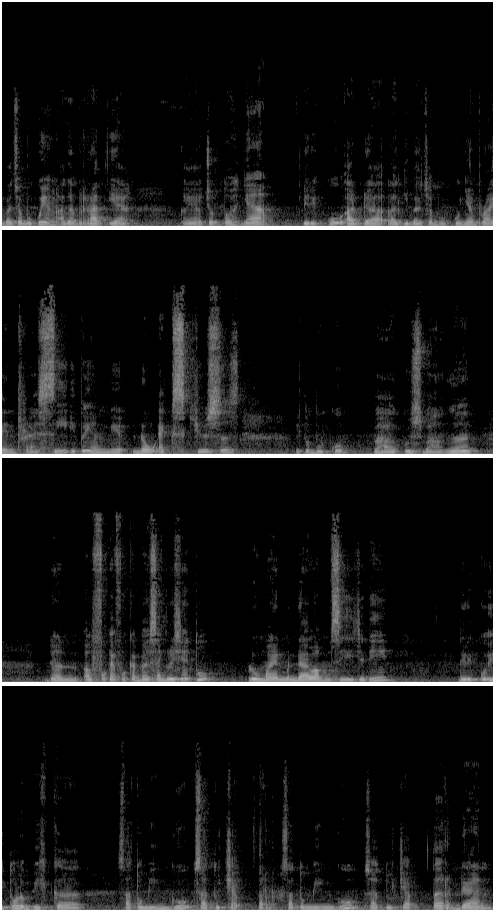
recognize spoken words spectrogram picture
baca buku yang agak berat ya kayak contohnya diriku ada lagi baca bukunya Brian Tracy itu yang No Excuses. Itu buku bagus banget. Dan uh, vocab-vocab bahasa Inggrisnya itu lumayan mendalam sih. Jadi diriku itu lebih ke satu minggu satu chapter. Satu minggu satu chapter dan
